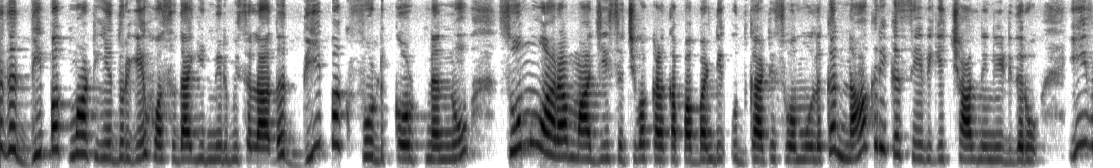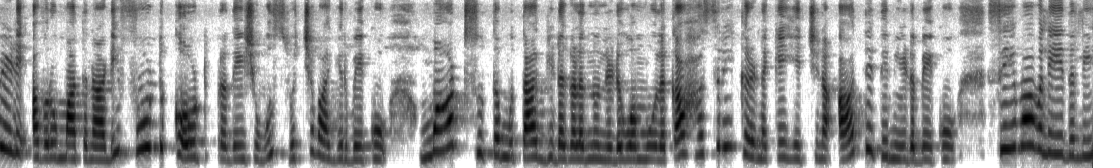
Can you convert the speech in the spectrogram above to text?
ಪಟ್ಟಣದ ದೀಪಕ್ ಮಾರ್ಟ್ ಎದುರಿಗೆ ಹೊಸದಾಗಿ ನಿರ್ಮಿಸಲಾದ ದೀಪಕ್ ಫುಡ್ ಕೋರ್ಟ್ ನನ್ನು ಸೋಮವಾರ ಮಾಜಿ ಸಚಿವ ಕಳಕಪ್ಪ ಬಂಡಿ ಉದ್ಘಾಟಿಸುವ ಮೂಲಕ ನಾಗರಿಕ ಸೇವೆಗೆ ಚಾಲನೆ ನೀಡಿದರು. ಈ ವೇಳೆ ಅವರು ಮಾತನಾಡಿ, ಫುಡ್ ಕೋರ್ಟ್ ಪ್ರದೇಶವು ಸ್ವಚ್ಛವಾಗಿರಬೇಕು. ಮಾರ್ಟ್ ಸುತ್ತಮುತ್ತ ಗಿಡಗಳನ್ನು ನೆಡುವ ಮೂಲಕ ಹಸಿರೀಕರಣಕ್ಕೆ ಹೆಚ್ಚಿನ ಆದ್ಯತೆ ನೀಡಬೇಕು. ಸೇವಾ ವಲಯದಲ್ಲಿ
